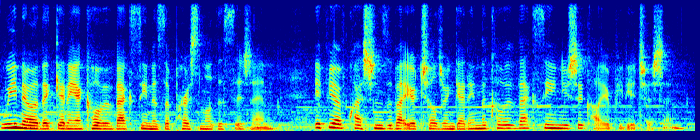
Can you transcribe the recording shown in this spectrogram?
We know that getting a COVID vaccine is a personal decision. If you have questions about your children getting the COVID vaccine, you should call your pediatrician.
